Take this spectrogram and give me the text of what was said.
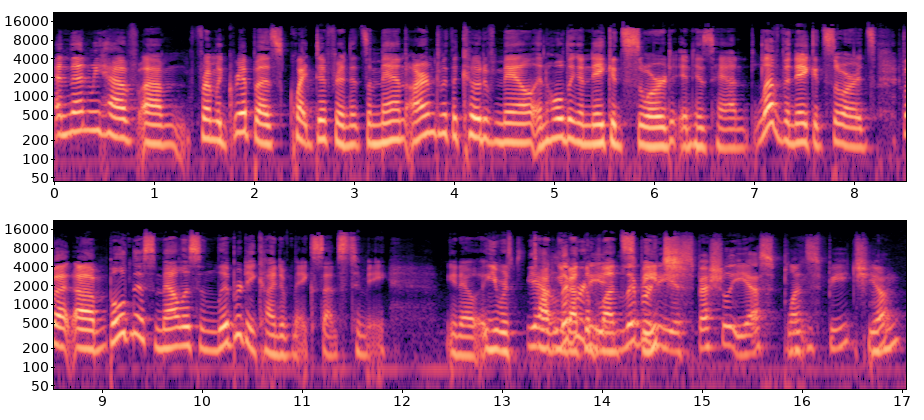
And then we have um, from Agrippa, it's quite different. It's a man armed with a coat of mail and holding a naked sword in his hand. Love the naked swords. But um, boldness, malice, and liberty kind of makes sense to me. You know, you were talking about the blunt liberty speech. especially yes, blunt mm-hmm. speech. Yep. Mm-hmm.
